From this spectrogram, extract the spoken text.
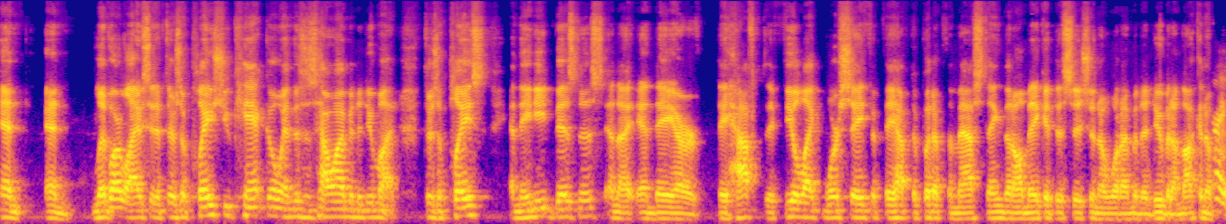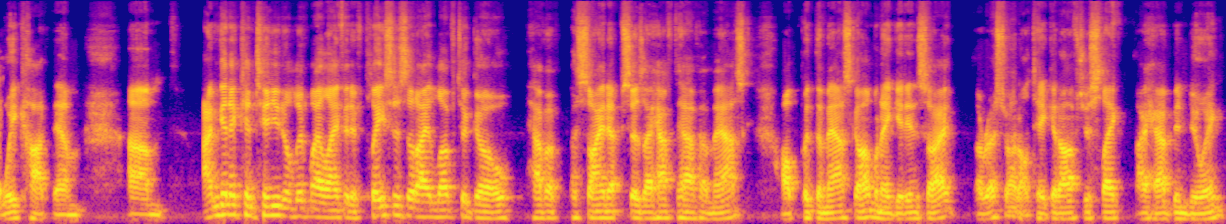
and, and live our lives. And if there's a place you can't go in, this is how I'm going to do mine. If there's a place and they need business and I and they are they have they feel like more safe if they have to put up the mask thing, then I'll make a decision on what I'm going to do. But I'm not going right. to boycott them. Um, I'm going to continue to live my life. And if places that I love to go have a, a sign up says I have to have a mask, I'll put the mask on when I get inside a restaurant. I'll take it off just like I have been doing.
